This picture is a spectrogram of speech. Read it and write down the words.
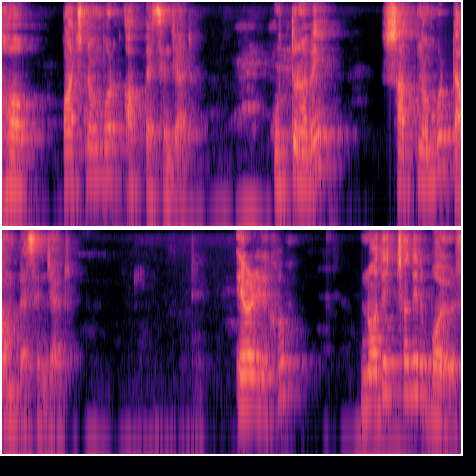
ঘ, পাঁচ নম্বর আপ প্যাসেঞ্জার উত্তর হবে, সাত নম্বর ডাউন প্যাসেঞ্জার এবারে দেখো নদের বয়স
